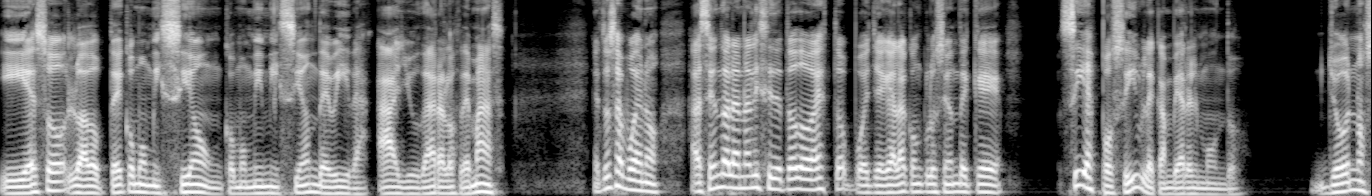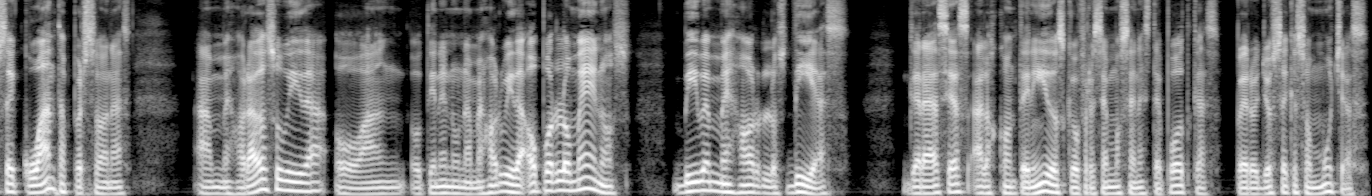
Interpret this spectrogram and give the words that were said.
Y eso lo adopté como misión, como mi misión de vida, ayudar a los demás. Entonces, bueno, haciendo el análisis de todo esto, pues llegué a la conclusión de que sí es posible cambiar el mundo. Yo no sé cuántas personas han mejorado su vida o, han, o tienen una mejor vida, o por lo menos viven mejor los días gracias a los contenidos que ofrecemos en este podcast, pero yo sé que son muchas.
